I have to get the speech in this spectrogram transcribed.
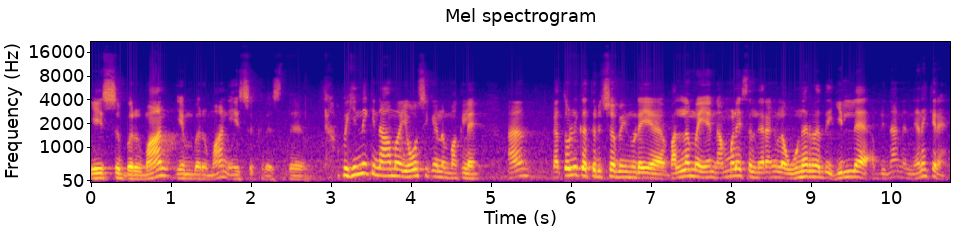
ஏசு பெருமான் எம்பெருமான் ஏசு கிறிஸ்து. அப்போ இன்னைக்கு நாம யோசிக்கணும் மக்களே. ஆ? கத்தோலிக்க திருச்சபையினுடைய வல்லமையை நம்மளே சில நேரங்களில் உணர்றது இல்லை அப்படின்னு தான் நான் நினைக்கிறேன்.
